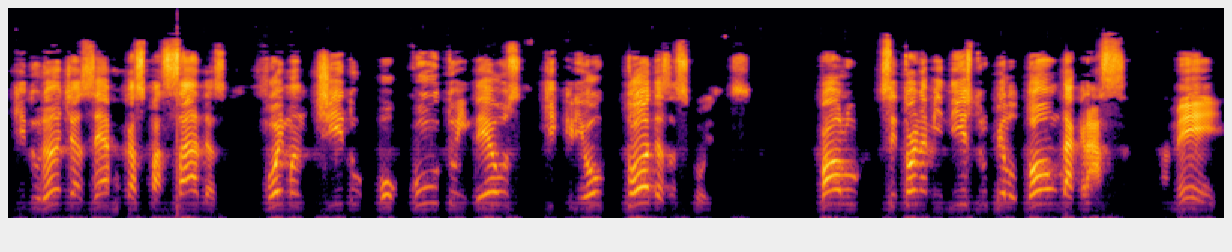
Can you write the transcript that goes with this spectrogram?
que durante as épocas passadas foi mantido oculto em Deus que criou todas as coisas. Paulo se torna ministro pelo dom da graça. Amém.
